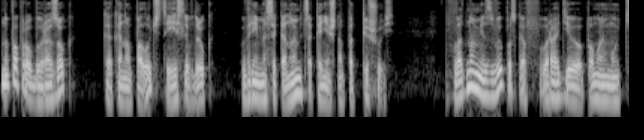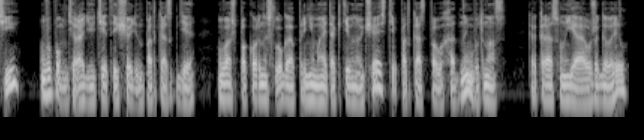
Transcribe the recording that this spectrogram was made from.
Но попробую разок, как оно получится. Если вдруг время сэкономится, конечно, подпишусь. В одном из выпусков радио, по-моему, Ти, вы помните, радио Ти это еще один подкаст, где ваш покорный слуга принимает активное участие, подкаст по выходным. Вот у нас как раз он, я уже говорил,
